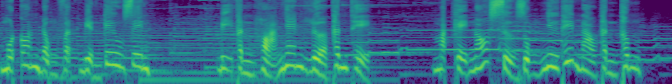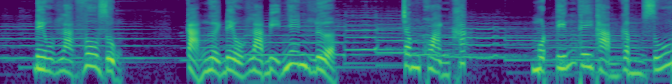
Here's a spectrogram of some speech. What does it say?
Một con động vật biển kêu rên. Bị thần hỏa nhen lửa thân thể. Mặc kệ nó sử dụng như thế nào thần thông, Đều là vô dụng. Cả người đều là bị nhen lửa. Trong khoảnh khắc, Một tiếng thê thảm gầm rú.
